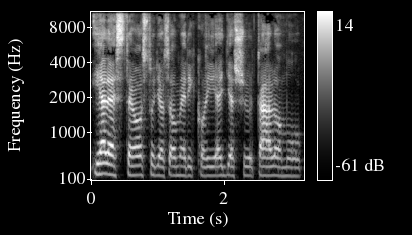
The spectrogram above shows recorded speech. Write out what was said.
jelezte azt, hogy az amerikai Egyesült Államok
